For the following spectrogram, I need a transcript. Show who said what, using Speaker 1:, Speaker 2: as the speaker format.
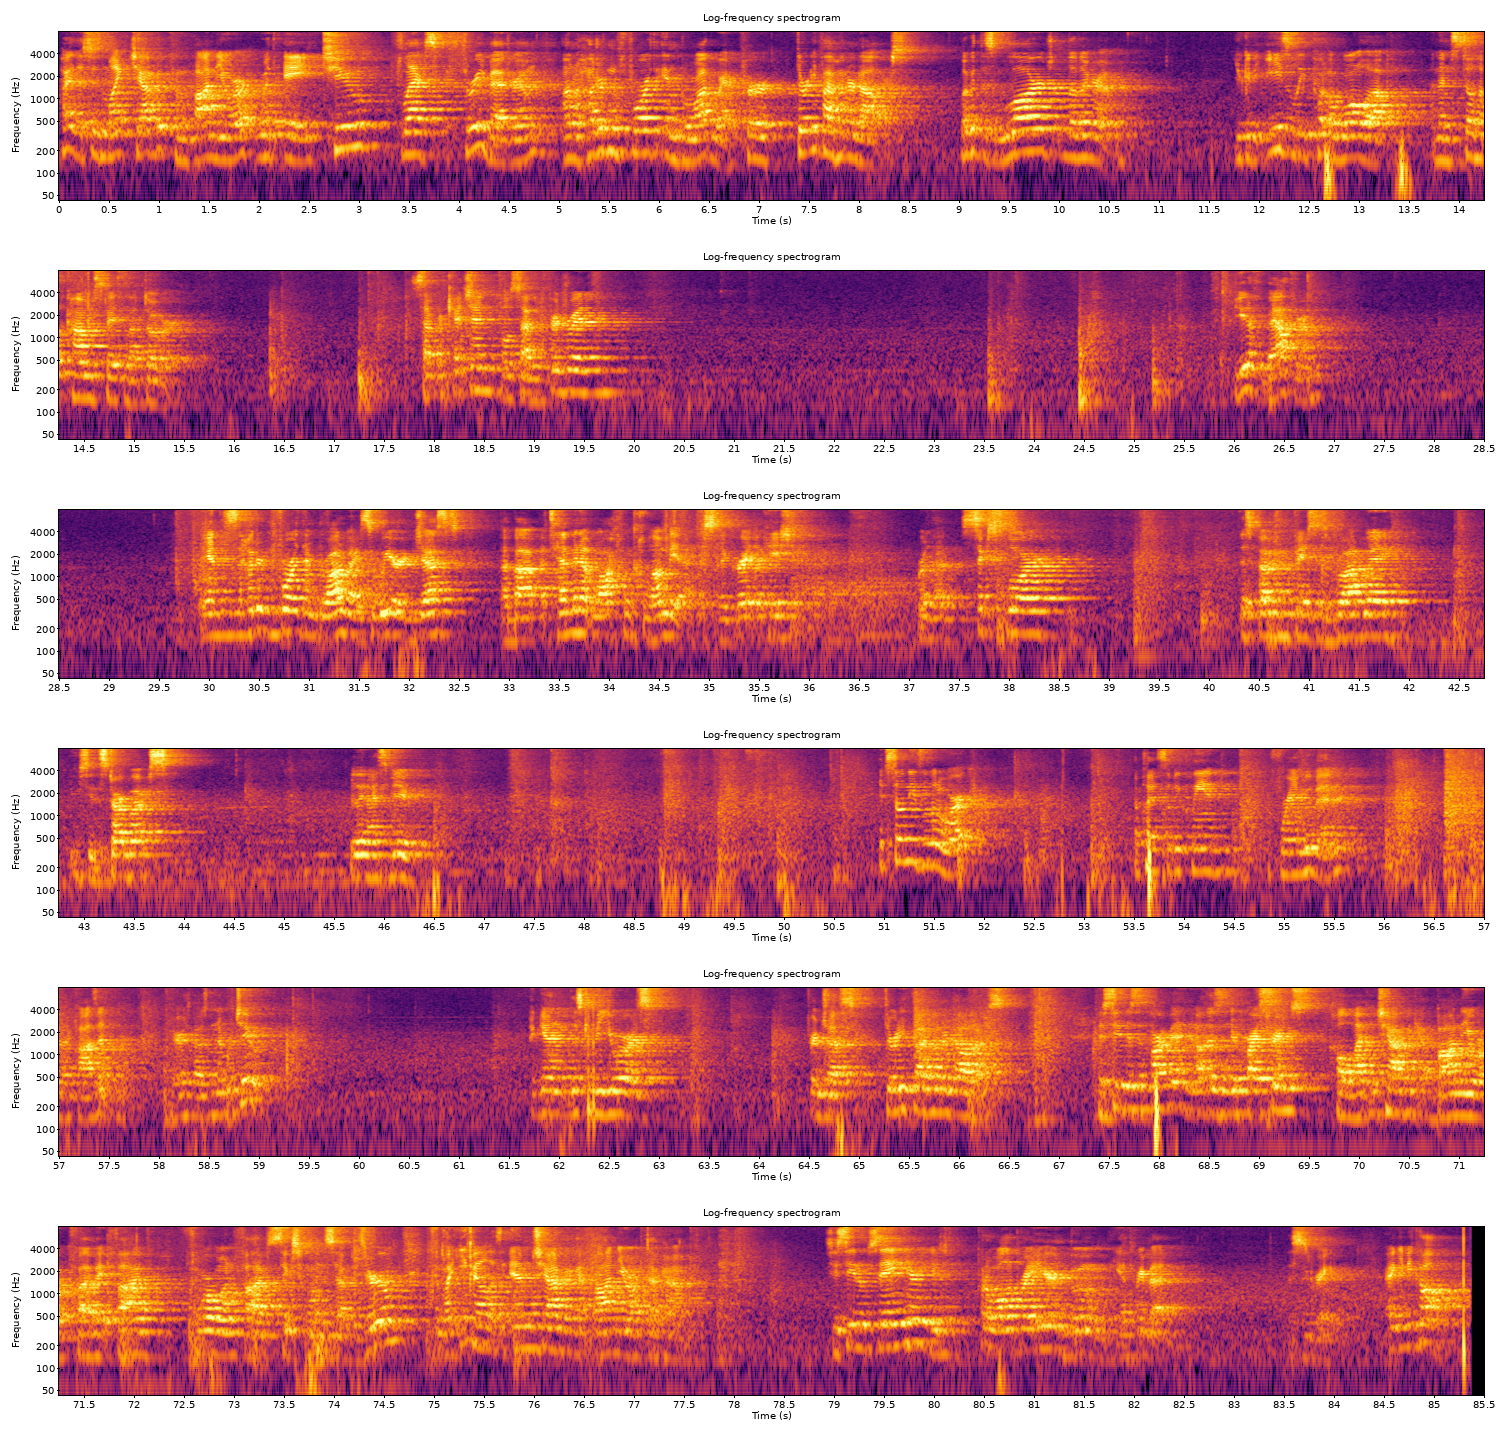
Speaker 1: Hi, this is Mike Chadwick from Bond, New York with a two flex three bedroom on 104th and Broadway for $3,500. Look at this large living room. You could easily put a wall up and then still have common space left over. Separate kitchen, full size refrigerator. Beautiful bathroom. And this is 104th and Broadway, so we are just about a 10 minute walk from Columbia. This is a great location. We're the sixth floor. This bedroom faces Broadway. You can see the Starbucks. Really nice view. It still needs a little work. The place will be cleaned before you move in. Here's my closet. Here's bedroom number two. Again, this can be yours for just $3,500. To see this apartment and others in your price range, call Michael Chadwick at Bond New York 585-415-6170. And my email is mchadwick at bondnewyork.com. So you see what I'm saying here? You just put a wall up right here and boom, you have three bed. This is great. All right, give me a call.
